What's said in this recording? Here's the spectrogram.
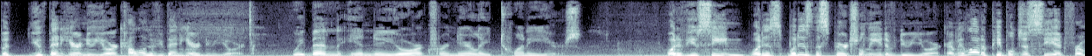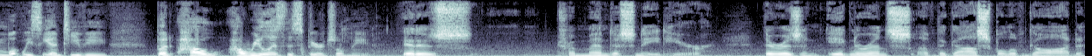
but you've been here in New York. How long have you been here in New York? We've been in New York for nearly 20 years. What have you seen? What is what is the spiritual need of New York? I mean, a lot of people just see it from what we see on TV, but how how real is the spiritual need? It is tremendous need here. There is an ignorance of the gospel of God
